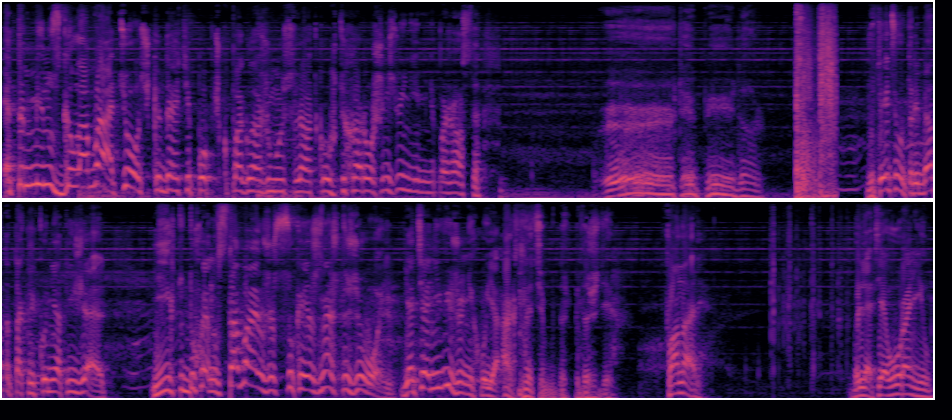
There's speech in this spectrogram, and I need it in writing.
Это минус голова, телочка, дайте попочку поглажу мою сладкую. Ух ты хороший, извини меня, пожалуйста. Э, ты пидор. Вот эти вот ребята так легко не отъезжают. И их тут духая. Ну вставай уже, сука, я же знаю, что ты живой. Я тебя не вижу нихуя. Ах, подож- подожди. Фонарь. Блять, я его уронил.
